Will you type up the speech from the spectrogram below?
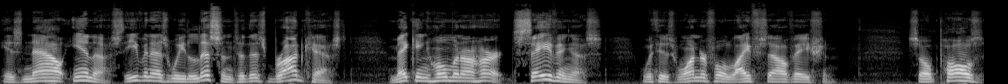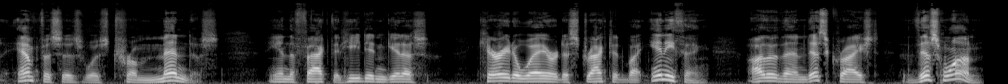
is now in us, even as we listen to this broadcast, making home in our heart, saving us with his wonderful life salvation. So Paul's emphasis was tremendous in the fact that he didn't get us carried away or distracted by anything other than this Christ, this one,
